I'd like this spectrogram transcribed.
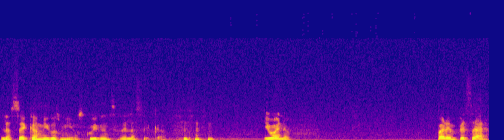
La seca, amigos míos, cuídense de la seca. y bueno, para empezar,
